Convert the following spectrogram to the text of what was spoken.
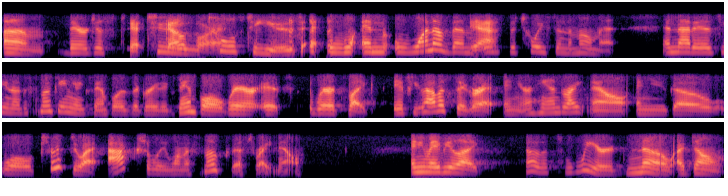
Um, they're just two tools it. to use, and one of them yeah. is the choice in the moment and that is you know the smoking example is a great example where it's where it's like if you have a cigarette in your hand right now and you go well truth do i actually want to smoke this right now? And you may be like oh that's weird. No i don't.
